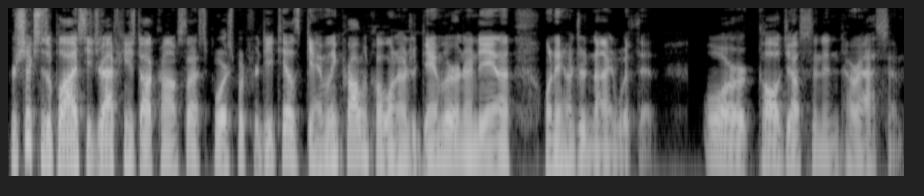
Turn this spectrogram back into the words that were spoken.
Restrictions apply. See DraftKings.com slash sportsbook for details. Gambling problem? Call 1-800-GAMBLER or in Indiana, 1-800-9-WITH-IT. Or call Justin and harass him.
